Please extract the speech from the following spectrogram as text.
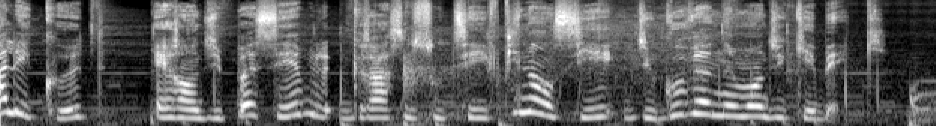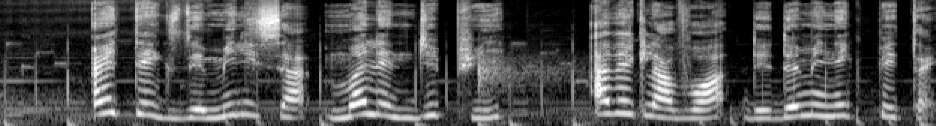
À l'écoute est rendu possible grâce au soutien financier du gouvernement du Québec. Un texte de Mélissa Molène-Dupuis avec la voix de Dominique Pétain.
